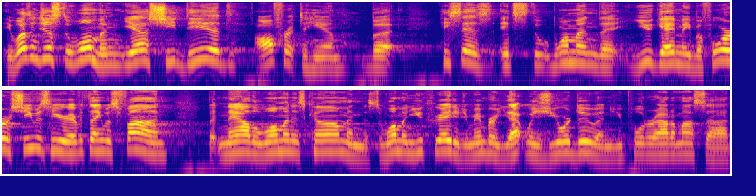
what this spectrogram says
It wasn't just the woman. Yes, she did offer it to him, but he says, It's the woman that you gave me. Before she was here, everything was fine. But now the woman has come, and the woman you created. Remember, that was your doing. You pulled her out of my side.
